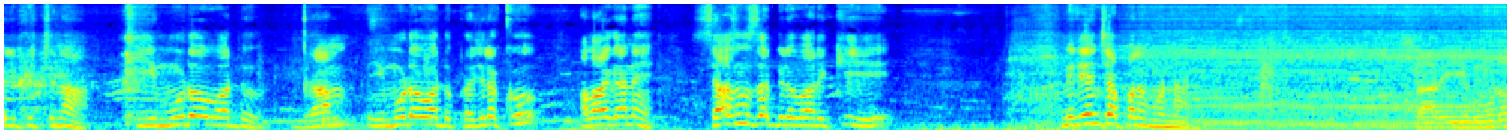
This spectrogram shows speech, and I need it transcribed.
గెలిపించిన ఈ మూడో వార్డు గ్రామ ఈ మూడో వార్డు ప్రజలకు అలాగనే శాసనసభ్యుల వారికి మీరేం చెప్పాలనుకున్నారు సార్ ఈ మూడో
